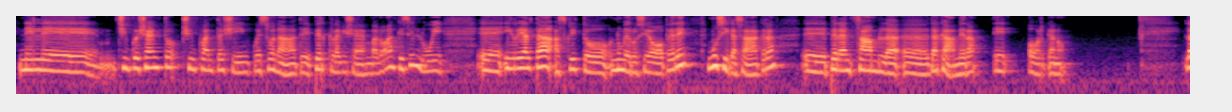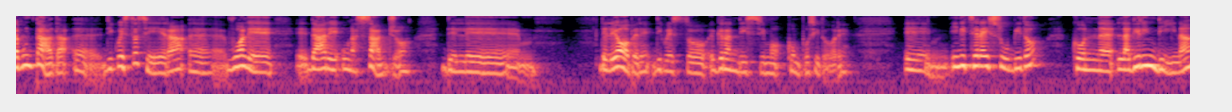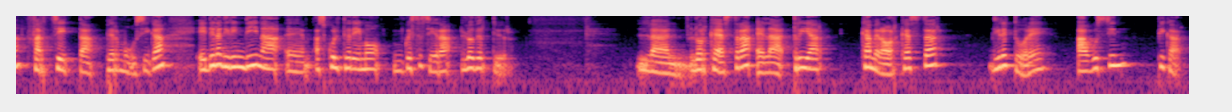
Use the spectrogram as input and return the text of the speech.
nelle 555 sonate per clavicembalo, anche se lui in realtà ha scritto numerose opere, musica sacra, eh, per ensemble eh, da camera e organo. La puntata eh, di questa sera eh, vuole eh, dare un assaggio delle, delle, opere di questo grandissimo compositore. E inizierei subito con la dirindina, farzetta per musica, e della dirindina eh, ascolteremo questa sera l'ouverture. La, l'orchestra è la Triar Camera Orchestra, direttore Augustin Picard.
